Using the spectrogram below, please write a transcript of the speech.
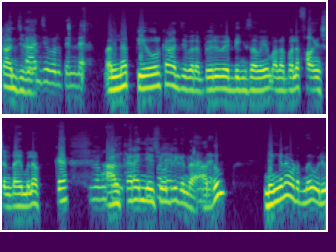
കാഞ്ചിപുരം. കാഞ്ചിപുരത്തിന്റെ നല്ല പ്യൂർ കാഞ്ചിപുരം. ഇപ്പൊ ഒരു വെഡിങ് സമയം അതേപോലെ ഫങ്ഷൻ ടൈമിലൊക്കെ ആൾക്കാർ അന്വേഷിച്ചുകൊണ്ടിരിക്കുന്നത് അതും നിങ്ങളുടെ അവിടെ നിന്ന് ഒരു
